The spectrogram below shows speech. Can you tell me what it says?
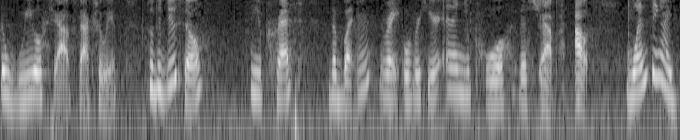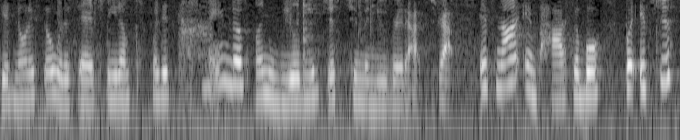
the wheel straps actually. So to do so, you press the button right over here and then you pull the strap out. One thing I did notice though with the Saris Freedom was it's kind of unwieldy just to maneuver that strap. It's not impossible, but it's just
